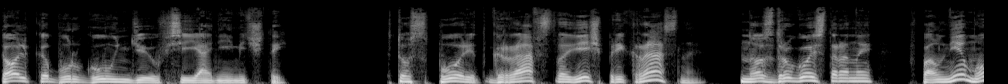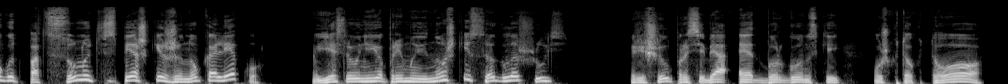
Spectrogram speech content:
только Бургундию в сиянии мечты. Кто спорит, графство — вещь прекрасная, но, с другой стороны, вполне могут подсунуть в спешке жену-калеку. Если у нее прямые ножки, соглашусь. Решил про себя Эд Бургундский. Уж кто-кто,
